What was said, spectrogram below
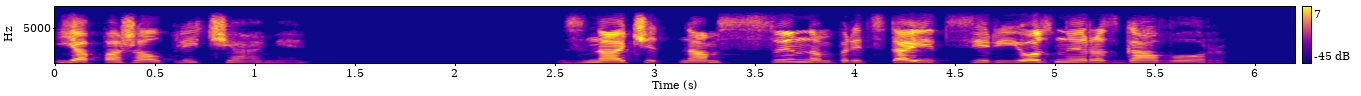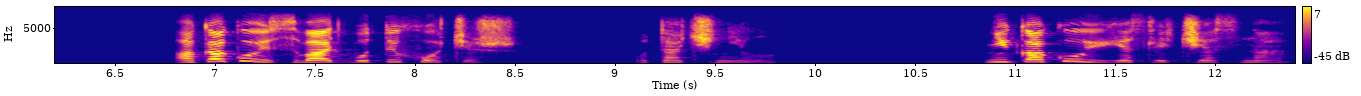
Я пожал плечами. «Значит, нам с сыном предстоит серьезный разговор. А какую свадьбу ты хочешь?» — уточнил. «Никакую, если честно.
